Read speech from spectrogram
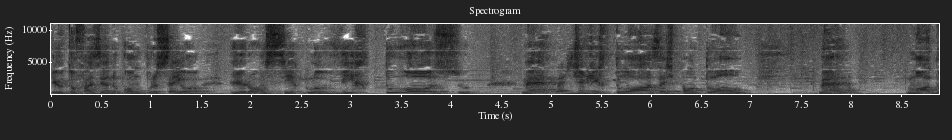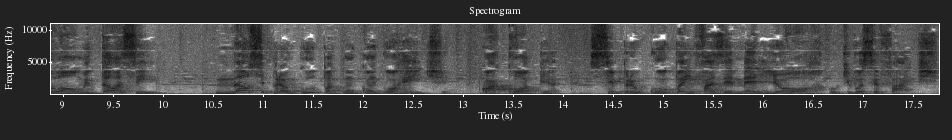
Eu estou fazendo como para o Senhor. Virou um ciclo virtuoso, né? De virtuosas ponto on, né? Modo on. Então assim, não se preocupa com o concorrente, com a cópia. se preocupa em fazer melhor o que você faz.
